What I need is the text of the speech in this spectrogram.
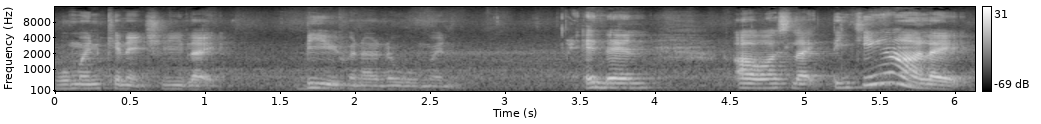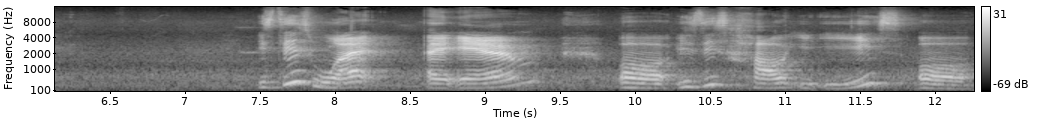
woman can actually like be with another woman. And then I was like thinking ah like is this what I am? Or is this how it is? Or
